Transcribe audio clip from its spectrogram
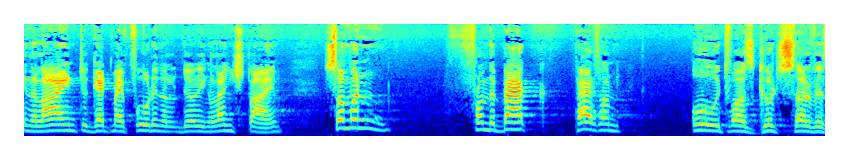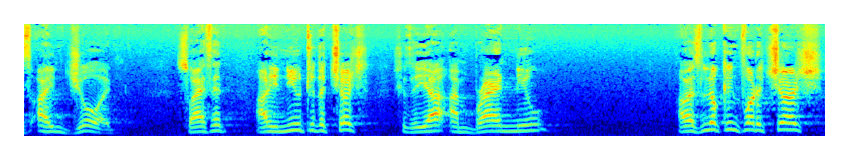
in the line to get my food the, during lunchtime Someone from the back, pats on me. Oh, it was good service. I enjoyed. So I said, Are you new to the church? She said, Yeah, I'm brand new. I was looking for a church.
